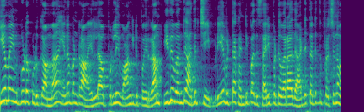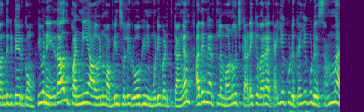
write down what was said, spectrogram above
இஎம்ஐன்னு கூட கொடுக்காம என்ன பண்றான்? எல்லா பொருளையும் வாங்கிட்டு போயிடுறான். இது வந்து அதிர்ச்சி. இப்படியே விட்டா கண்டிப்பா அது சரிப்பட்டு வராது. அடுத்தடுத்து பிரச்சனை வந்துகிட்டே இருக்கும். இவனை ஏதாவது பண்ணி ஆகணும் அப்படின்னு சொல்லி ரோஹிணி முடிவெடுத்துட்டாங்க. அதே நேரத்தில் மனோஜ் கடைக்கு வர கையை கொடு கையை கொடு செம்ம.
